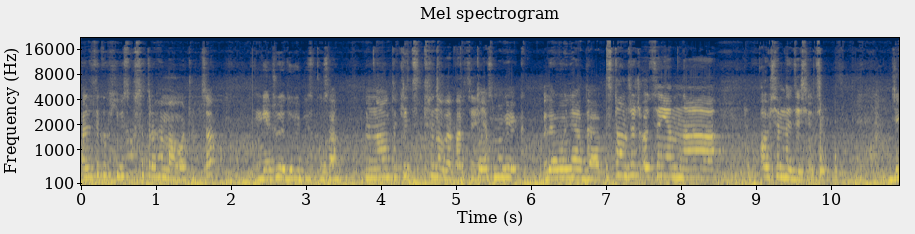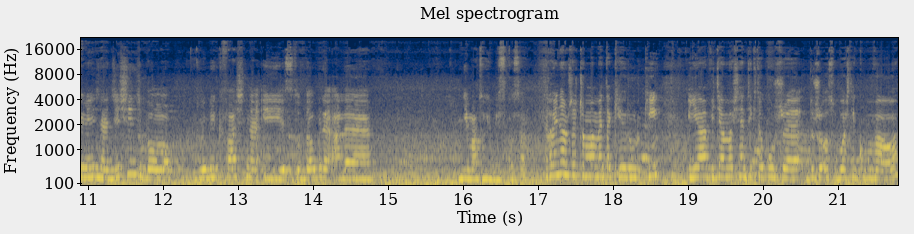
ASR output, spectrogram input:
Ale tego hibiskusa trochę mało czuć, co? Nie czuję do hibiskusa. No, takie cytrynowe bardziej, To nie? smakuje jak lemoniada. Z tą rzecz oceniam na 8 na 10. 9 na 10, bo lubię kwaśne i jest to dobre, ale nie ma tu hibiskusa. Kolejną rzeczą mamy takie rurki. Ja widziałam właśnie na TikToku, że dużo osób właśnie kupowało.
